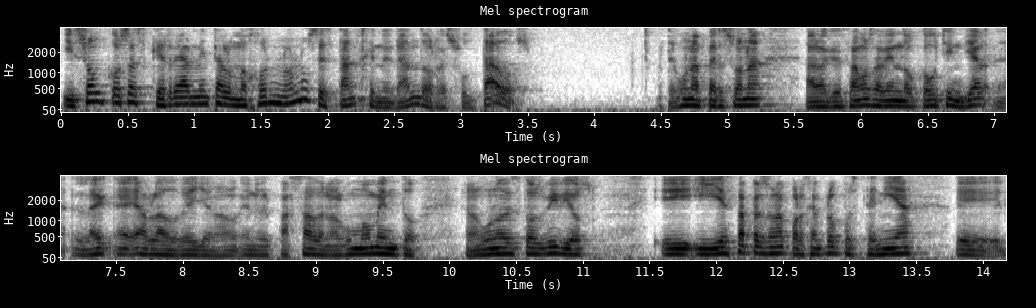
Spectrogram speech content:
Y son cosas que realmente a lo mejor no nos están generando resultados. Tengo una persona a la que estamos haciendo coaching, ya he, hablado de ella en el pasado, en algún momento, en alguno de estos vídeos, y, esta persona, por ejemplo, pues tenía, eh,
